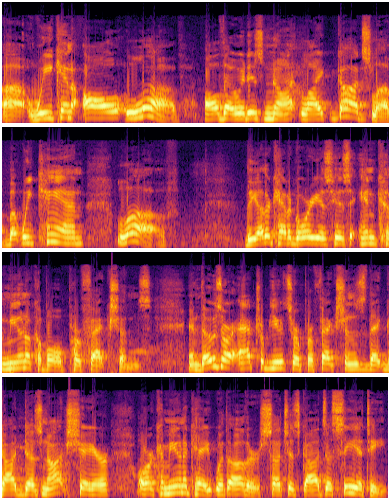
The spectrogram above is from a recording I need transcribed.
Uh, we can all love, although it is not like God's love, but we can love. The other category is his incommunicable perfections. And those are attributes or perfections that God does not share or communicate with others, such as God's aseity.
